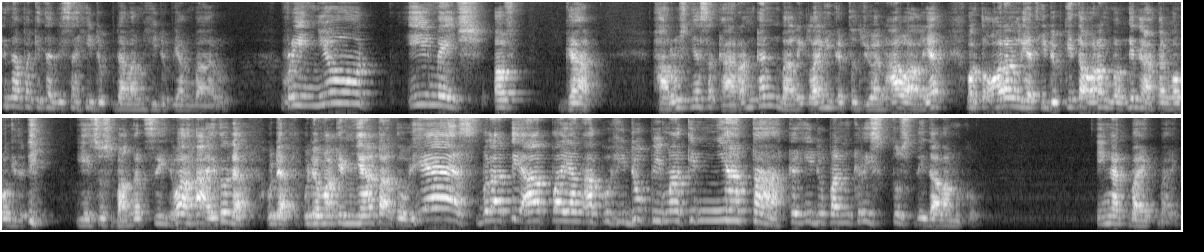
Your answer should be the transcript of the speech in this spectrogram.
Kenapa kita bisa hidup dalam hidup yang baru? Renewed image of God. Harusnya sekarang kan balik lagi ke tujuan awal ya. Waktu orang lihat hidup kita, orang mungkin akan ngomong gitu, ih Yesus banget sih. Wah, itu udah udah udah makin nyata tuh. Yes, berarti apa yang aku hidupi makin nyata kehidupan Kristus di dalamku. Ingat baik-baik.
